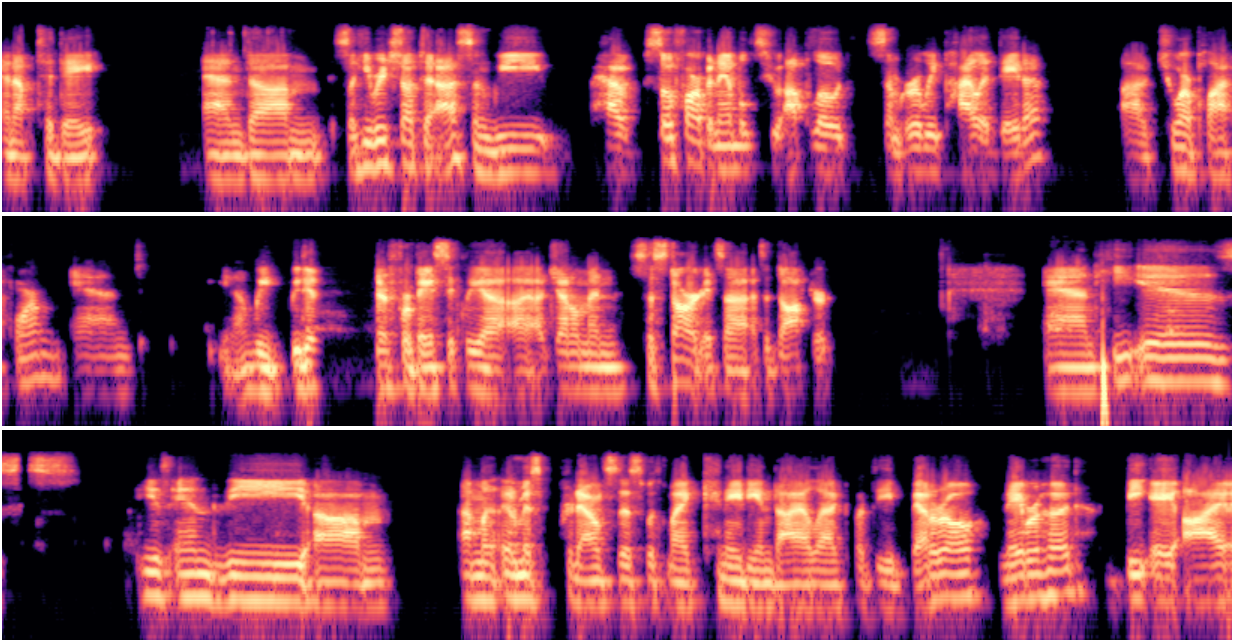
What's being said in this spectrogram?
and up to date. And um, so he reached out to us, and we have so far been able to upload some early pilot data uh, to our platform. And you know, we we did it for basically a, a gentleman to start. It's a it's a doctor, and he is he is in the um, I'm going to mispronounce this with my Canadian dialect, but the Bairro neighborhood, B A I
